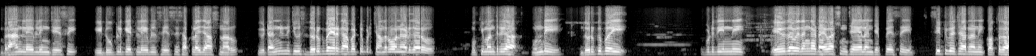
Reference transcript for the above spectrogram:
బ్రాండ్ లేబులింగ్ చేసి ఈ డూప్లికేట్ లేబుల్స్ వేసి సప్లై చేస్తున్నారు? వీటన్నిటిని చూసి దొరికిపోయారు కాబట్టి ఇప్పుడు చంద్రబాబు నాయుడు గారు ముఖ్యమంత్రిగా ఉండి దొరికిపోయి ఇప్పుడు దీన్ని ఏదో విధంగా డైవర్షన్ చేయాలని చెప్పేసి సిట్ విచారణని కొత్తగా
